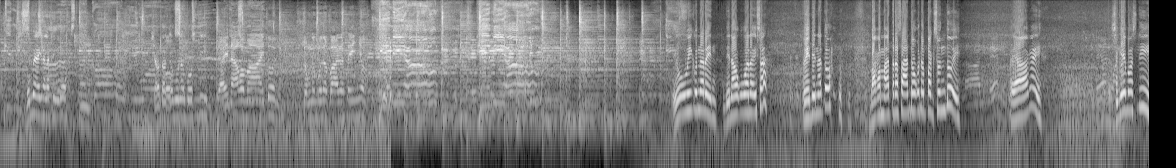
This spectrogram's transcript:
Bumiyay ka lasing ko. Hmm. Shoutout ka Oh. muna, Boss D. Biyahe na ako mga idol. Chong na muna bahala sa inyo. Iuwi ko na rin. Hindi na ako kuha ng isa. Pwede na to. Baka maatrasado ako ng pagsundo eh. Kaya nga eh. Sige, Boss D.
